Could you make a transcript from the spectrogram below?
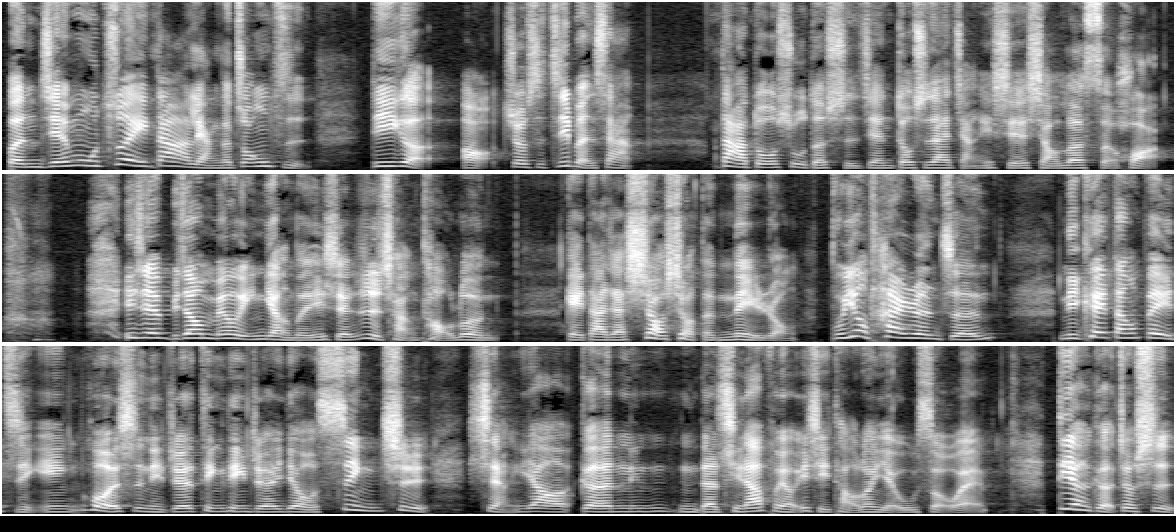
本节目最大两个宗旨，第一个哦，就是基本上大多数的时间都是在讲一些小乐色话。一些比较没有营养的一些日常讨论，给大家笑笑的内容，不用太认真。你可以当背景音，或者是你觉得听听觉得有兴趣，想要跟你的其他朋友一起讨论也无所谓。第二个就是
